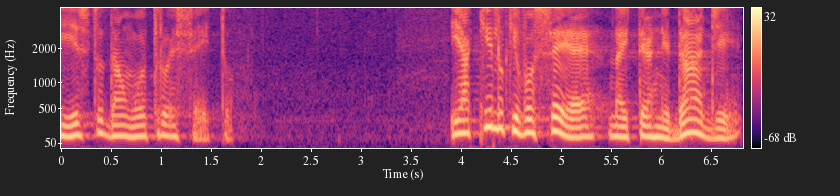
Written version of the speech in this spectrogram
E isto dá um outro efeito. E aquilo que você é na eternidade,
